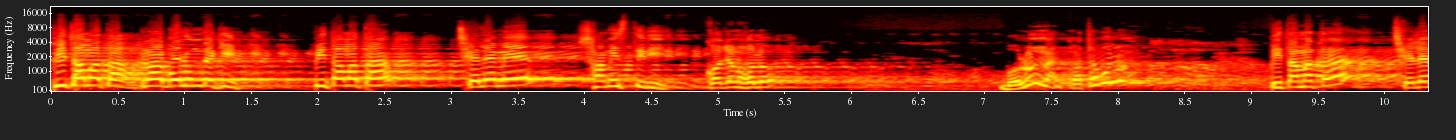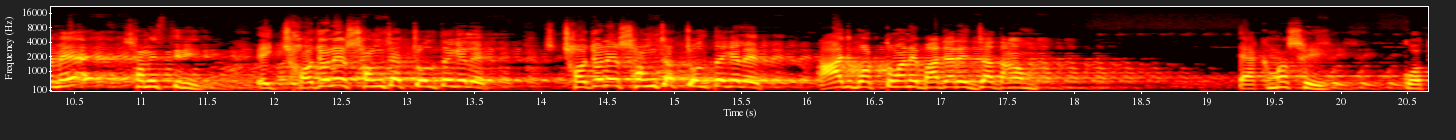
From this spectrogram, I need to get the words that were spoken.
পিতামাতা, আপনারা বলুন দেখি। পিতামাতা, ছেলে মেয়ে, স্বামী, স্ত্রী, কজন হলো? বলুন না, কথা বলুন। পিতামাতা, ছেলে মেয়ে, স্বামী, স্ত্রী। এই ছজনের সংসার চলতে গেলে ছজনের সংসার চলতে গেলে আজ বর্তমানে বাজারের যা দাম, এক মাসে কত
